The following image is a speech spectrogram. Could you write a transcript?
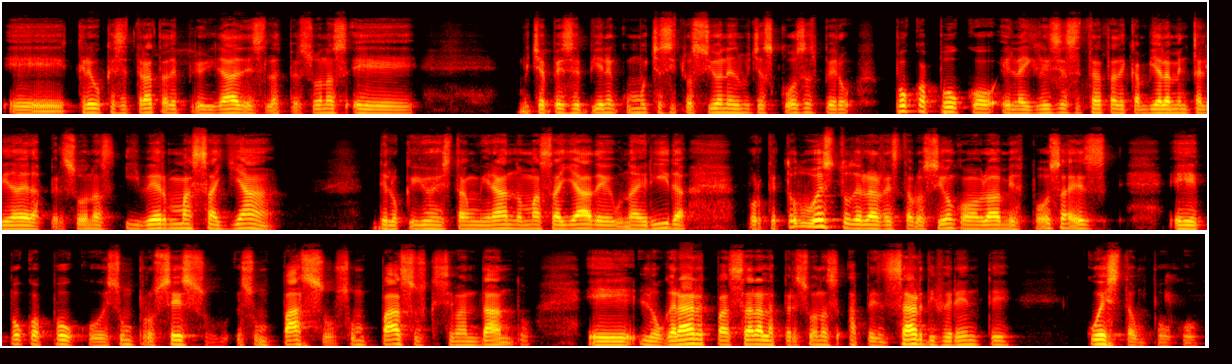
Eh, creo que se trata de prioridades. Las personas eh, muchas veces vienen con muchas situaciones, muchas cosas, pero poco a poco en la iglesia se trata de cambiar la mentalidad de las personas y ver más allá de lo que ellos están mirando, más allá de una herida, porque todo esto de la restauración, como hablaba mi esposa, es eh, poco a poco, es un proceso, es un paso, son pasos que se van dando. lograr pasar a las personas a pensar diferente cuesta un poco,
